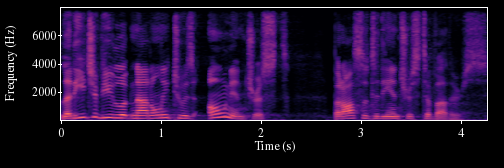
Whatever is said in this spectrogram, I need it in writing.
Let each of you look not only to his own interests, but also to the interest of others.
